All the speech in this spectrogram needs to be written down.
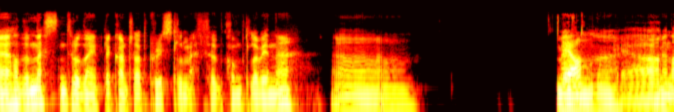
jeg hadde nesten trodd egentlig kanskje at Crystal Method kom til å vinne. Uh, men, ja. Uh, men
